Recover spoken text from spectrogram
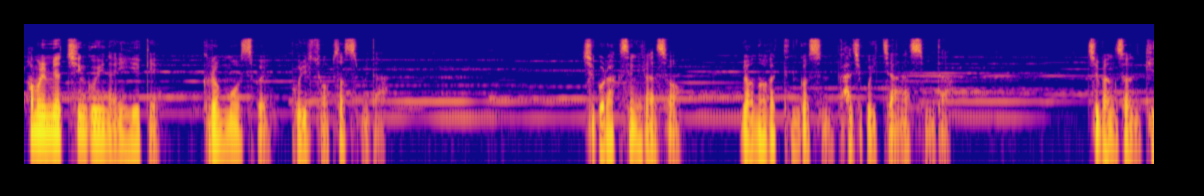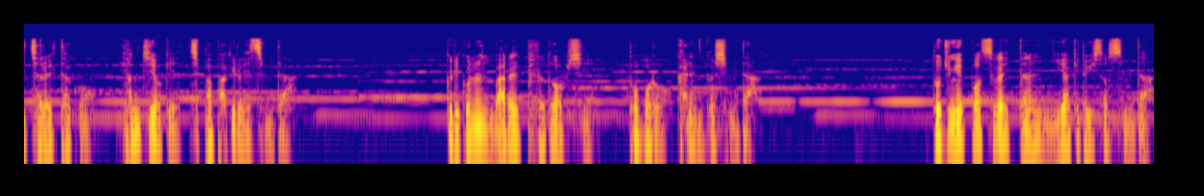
하물며 친구인 A에게 그런 모습을 보일 수 없었습니다. 시골 학생이라서 면허 같은 것은 가지고 있지 않았습니다. 지방선 기차를 타고 현 지역에 집합하기로 했습니다. 그리고는 말할 필요도 없이 도보로 가는 것입니다. 도중에 버스가 있다는 이야기도 있었습니다.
